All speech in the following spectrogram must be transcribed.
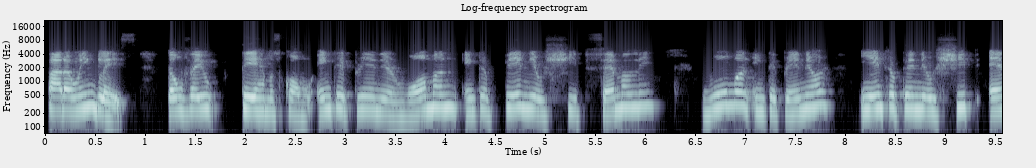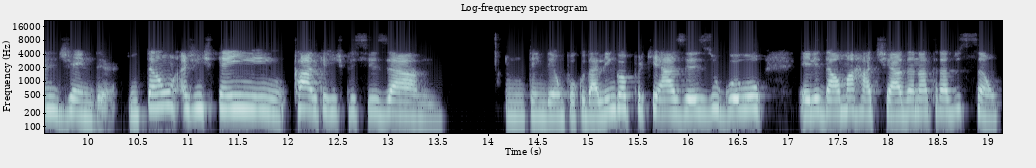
para o inglês. Então veio termos como entrepreneur woman, entrepreneurship family, woman entrepreneur, e entrepreneurship and gender. Então, a gente tem, claro que a gente precisa entender um pouco da língua, porque às vezes o Google ele dá uma rateada na tradução,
